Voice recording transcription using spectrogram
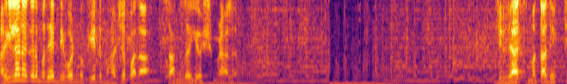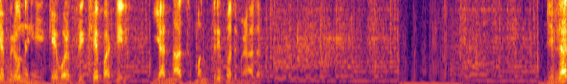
अहिल्यानगरमध्ये निवडणुकीत भाजपाला चांगलं यश मिळालं. जिल्ह्यात मताधिक्य मिळूनही केवळ विखे पाटील यांनाच मंत्रीपद मिळालं. जिल्ह्यात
